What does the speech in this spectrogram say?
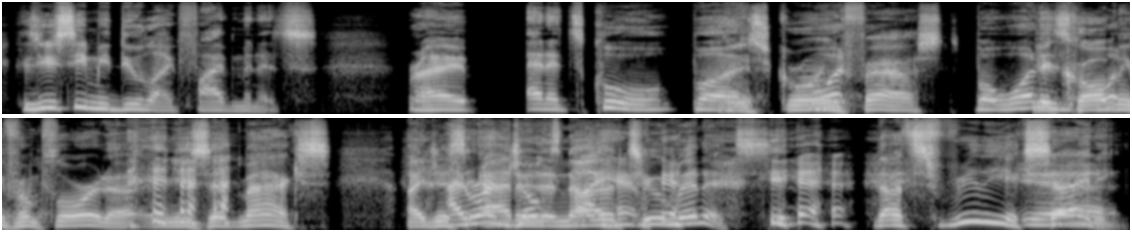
Because you see me do like five minutes, right? And it's cool, but and it's growing what, fast. but what you is called what- me from Florida and you said, Max, I just run added another him." two minutes. Yeah, That's really exciting.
